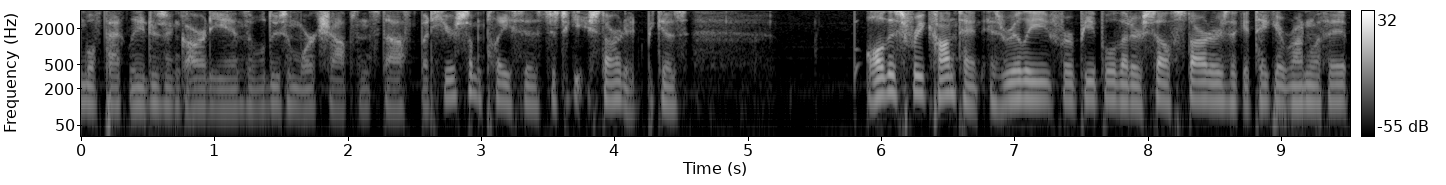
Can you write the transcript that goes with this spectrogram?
Wolfpack leaders and guardians, and we'll do some workshops and stuff. But here's some places just to get you started because all this free content is really for people that are self starters that could take it, run with it,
